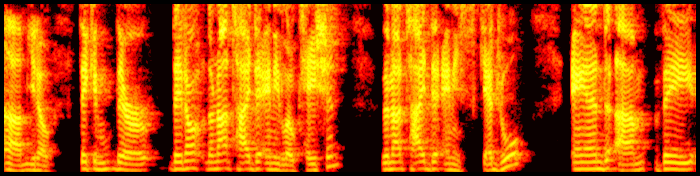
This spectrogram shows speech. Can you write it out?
um, you know, they can they're they don't they're not tied to any location, they're not tied to any schedule, and um, they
